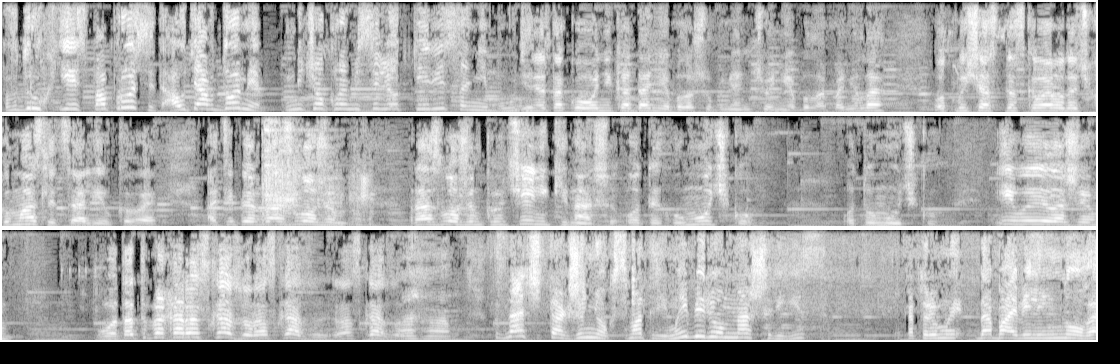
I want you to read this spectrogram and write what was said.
вдруг есть попросит, а у тебя в доме ничего кроме селедки и риса не У будет. меня такого никогда не было, чтобы у меня ничего не было, поняла? Вот мы сейчас на сковородочку маслица оливковое, а теперь разложим, разложим крученики наши, вот их умочку, вот умочку, и выложим. Вот, а ты пока рассказывай, рассказывай, рассказывай. Ага. Значит так, Женек, смотри, мы берем наш рис, который мы добавили немного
